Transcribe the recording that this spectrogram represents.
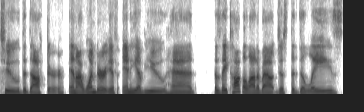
to the doctor, and I wonder if any of you had, because they talk a lot about just the delays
